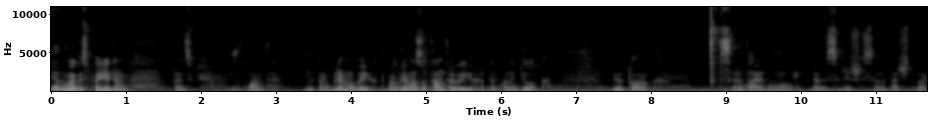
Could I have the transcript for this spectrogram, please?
Я думаю, десь поїдемо, в принципі, з Атланти. Не проблема виїхати. Проблема з Атланти виїхати понеділок, вівторок. Середа, я думаю, вже буде веселіше. Середа, четвер.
